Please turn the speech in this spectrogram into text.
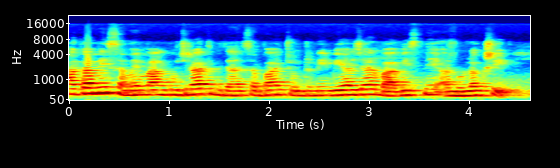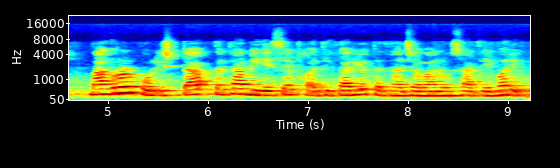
આગામી સમયમાં ગુજરાત વિધાનસભા ચૂંટણી બે હજાર બાવીસને અનુલક્ષી માંગરોળ પોલીસ સ્ટાફ તથા બીએસએફ અધિકારીઓ તથા જવાનો સાથે મળી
